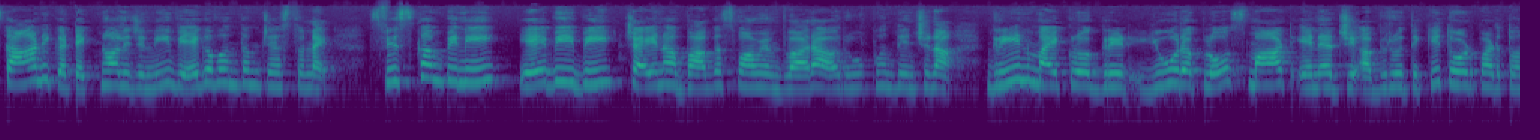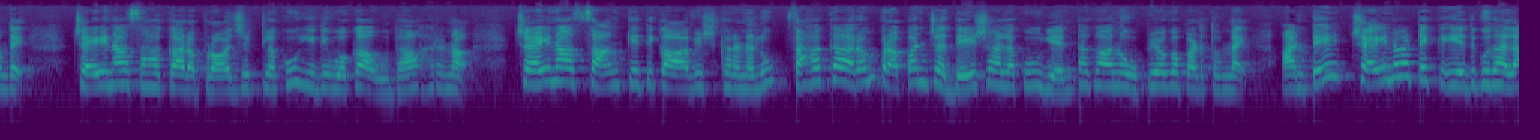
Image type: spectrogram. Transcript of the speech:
స్థానిక టెక్నాలజీని వేగవంతం చేస్తున్నాయి. స్విస్ కంపెనీ ఏబీబీ చైనా భాగస్వామ్యం ద్వారా రూపొందించిన గ్రీన్ మైక్రో గ్రిడ్ యూరప్లో స్మార్ట్ ఎనర్జీ అభివృద్ధికి తోడ్పడుతోంది. చైనా సహకార ప్రాజెక్టులకు ఇది ఒక ఉదాహరణ. చైనా సాంకేతిక ఆవిష్కరణలు సహకారం ప్రపంచ దేశాలకు ఎంతగానో ఉపయోగపడుతున్నాయి. అంటే చైనా టెక్ ఎదుగుదల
